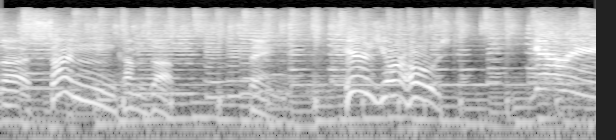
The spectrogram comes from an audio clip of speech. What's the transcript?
the sun comes up thing. Here's your host, Gary.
